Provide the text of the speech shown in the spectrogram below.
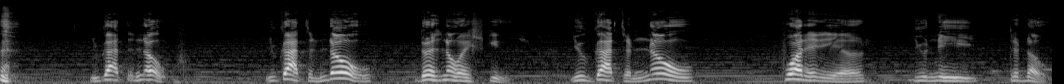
you got to know. You got to know there's no excuse. You got to know what it is you need to know.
